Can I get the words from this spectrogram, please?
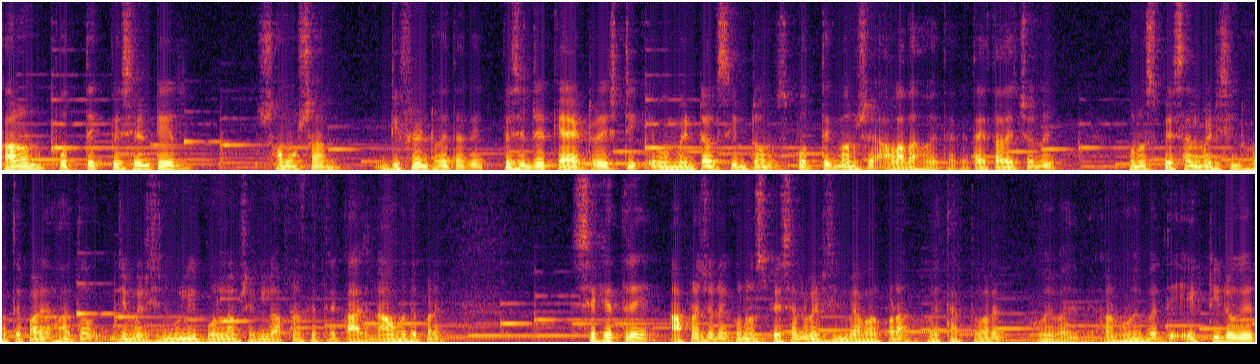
কারণ প্রত্যেক পেশেন্টের সমস্যা ডিফারেন্ট হয়ে থাকে পেশেন্টের ক্যারেক্টারিস্টিক এবং মেন্টাল সিমটমস প্রত্যেক মানুষের আলাদা হয়ে থাকে। তাই তাদের জন্য কোনো স্পেশাল মেডিসিন হতে পারে, হয়তো যে মেডিসিনগুলি বললাম সেগুলো আপনার ক্ষেত্রে কাজ নাও হতে পারে। সেক্ষেত্রে আপনার জন্য কোনো স্পেশাল মেডিসিন ব্যবহার করা হয়ে থাকতে পারে হোমিওপ্যাথিতে কারণ হোমিওপ্যাথি একটি রোগের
